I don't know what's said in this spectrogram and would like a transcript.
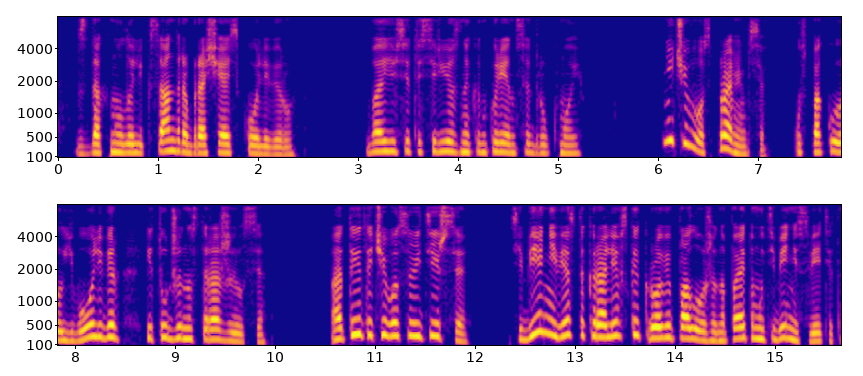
— вздохнул Александр, обращаясь к Оливеру. «Боюсь, это серьезная конкуренция, друг мой». «Ничего, справимся», — успокоил его Оливер и тут же насторожился. «А ты-то чего суетишься? Тебе невеста королевской крови положена, поэтому тебе не светит».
